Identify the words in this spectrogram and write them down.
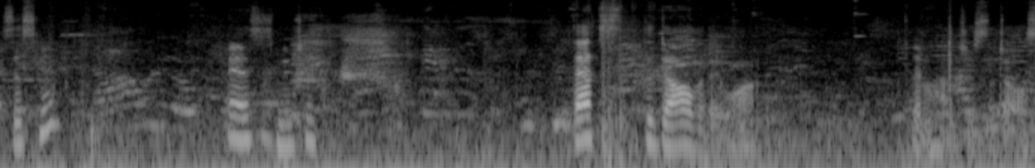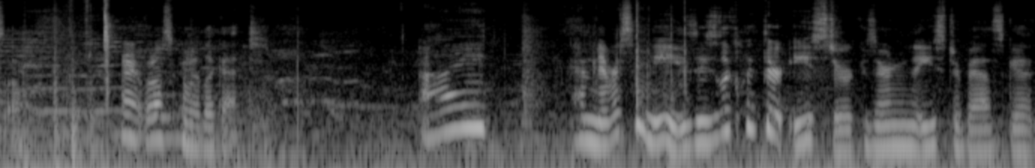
Is this new? Yeah, this is new too. That's the doll that I want. They don't have just the doll, so. Alright, what else can we look at? I have never seen these. These look like they're Easter because they're in the Easter basket.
